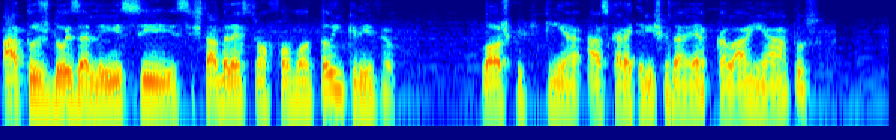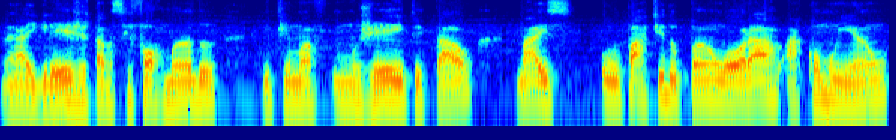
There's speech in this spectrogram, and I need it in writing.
Atos 2 ali se, se estabelece de uma forma tão incrível. Lógico que tinha as características da época lá em Atos, né? a igreja estava se formando e tinha uma, um jeito e tal, mas o partir do pão, o orar, a comunhão,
